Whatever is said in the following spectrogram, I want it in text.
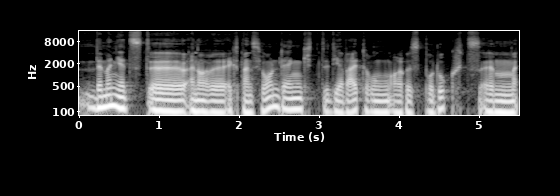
Wenn man jetzt äh, an eure Expansion denkt, die Erweiterung eures Produkts, ähm,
